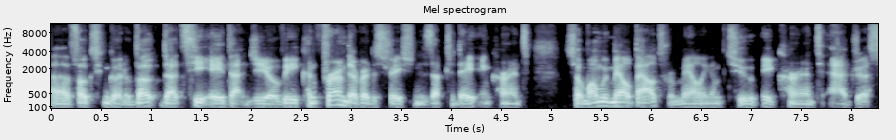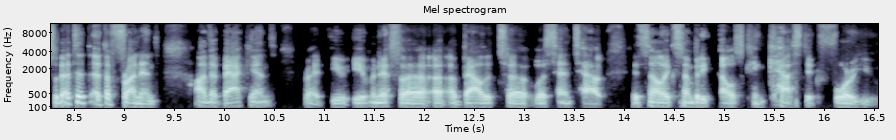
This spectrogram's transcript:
Uh, folks can go to vote.ca.gov, confirm their registration is up to date and current. So when we mail ballots, we're mailing them to a current address. So that's at, the front end. On the back end, right, you, even if a, a ballot uh, was sent out, it's not like somebody else can cast it for you.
